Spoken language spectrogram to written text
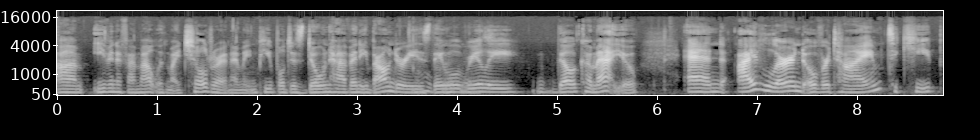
Um, even if I'm out with my children, I mean, people just don't have any boundaries. they will really, they'll come at you. And I've learned over time to keep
